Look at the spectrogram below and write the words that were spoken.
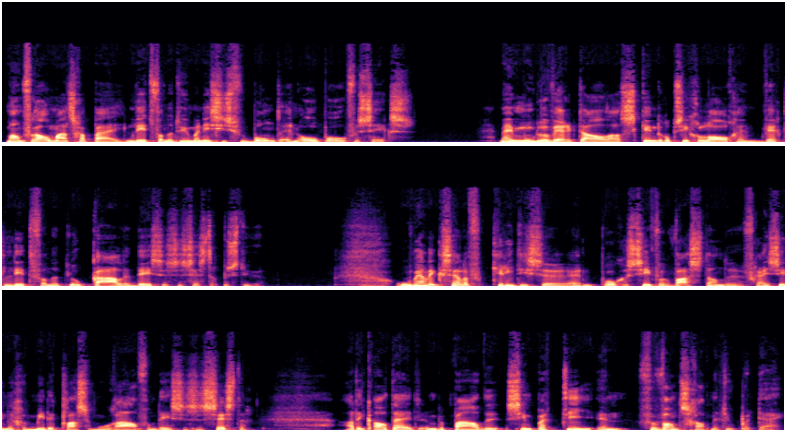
Man-vrouw maatschappij, lid van het Humanistisch Verbond en open over seks. Mijn moeder werkte al als kinderopsycholoog en werd lid van het lokale D66-bestuur. Hoewel ik zelf kritischer en progressiever was dan de vrijzinnige middenklasse moraal van D66, had ik altijd een bepaalde sympathie en verwantschap met uw partij.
